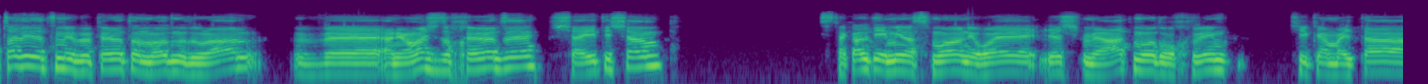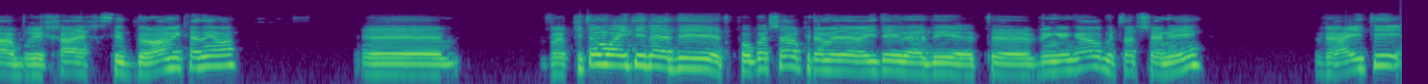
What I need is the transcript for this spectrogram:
מצאתי את עצמי בפלטון מאוד מדולל, ואני ממש זוכר את זה, שהייתי שם, הסתכלתי ימינה שמאלה, אני רואה, יש מעט מאוד רוכבים, כי גם הייתה בריחה יחסית גדולה מקדימה, אה, ופתאום ראיתי לידי את פוגצ'אר, פתאום ראיתי לידי את אה, וינגנגרד מצד שני, וראיתי,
